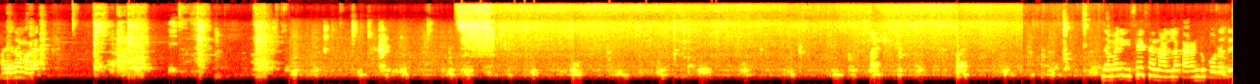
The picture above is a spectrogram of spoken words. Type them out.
அதுதான் மழை. இந்த மாதிரி விசேஷ நாள்ல கரண்ட் போறது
